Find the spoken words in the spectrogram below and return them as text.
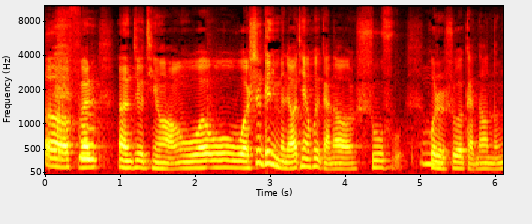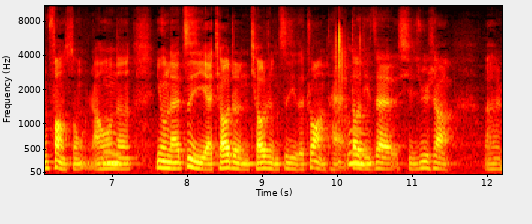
呃，反正嗯，就挺好。我我我是跟你们聊天会感到舒服，或者说感到能放松，然后呢，用来自己也调整调整自己的状态。到底在喜剧上，嗯、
